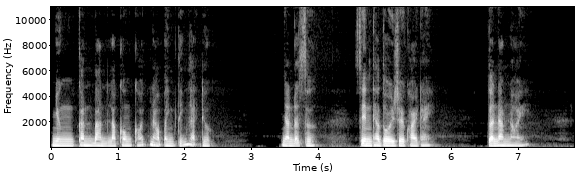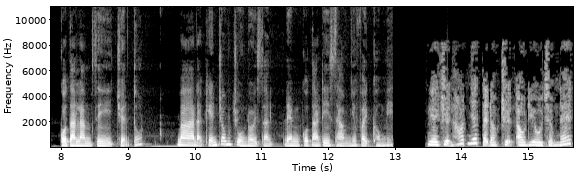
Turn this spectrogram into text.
nhưng căn bản là không có cách nào bình tĩnh lại được. Nhàn luật sư, xin theo tôi rời khỏi đây. Tuấn Nam nói, cô ta làm gì chuyện tốt mà đã khiến trong chủ nổi giận đem cô ta đi xảo như vậy không biết. Nghe chuyện hot nhất tại đọc truyện audio.net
